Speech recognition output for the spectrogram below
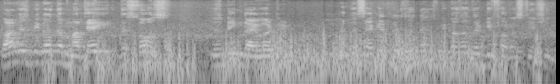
One is because the Mhadei, the source, is being diverted, and the second reason is because of the deforestation.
